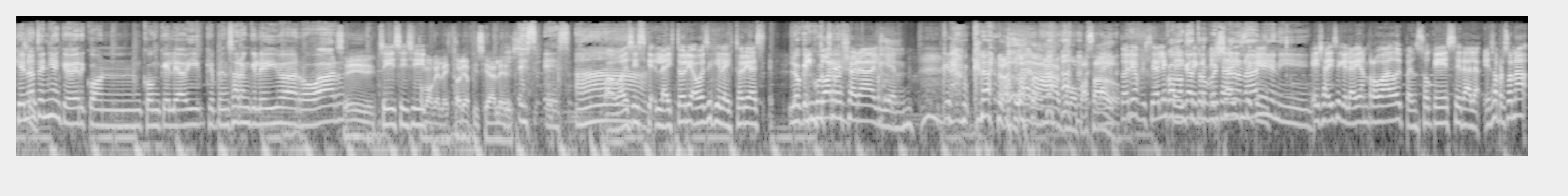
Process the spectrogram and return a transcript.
que no Sí. tenía que ver con, con que le habí- que pensaron que le iba a robar. Sí. Sí, sí, sí. Como que la historia oficial es. Es, es. Ah, Ah, vos decís que la historia, vos decís que la historia es Lo que pintó escuché. arrollar a alguien. claro. Claro. Ah, como La pasado. historia oficial es Como que, que dice ella atropellaron dice a que- alguien y- ella dice que le habían robado y pensó que ese era la, esa persona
